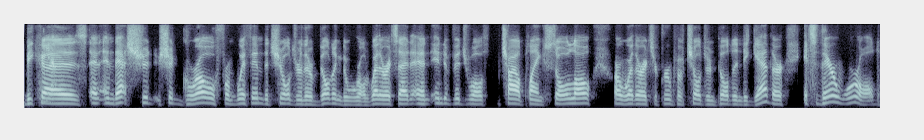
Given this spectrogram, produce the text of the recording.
because yeah. and, and that should should grow from within the children that are building the world whether it's an, an individual child playing solo or whether it's a group of children building together it's their world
